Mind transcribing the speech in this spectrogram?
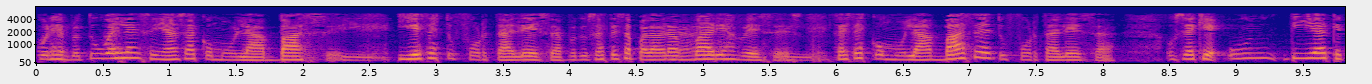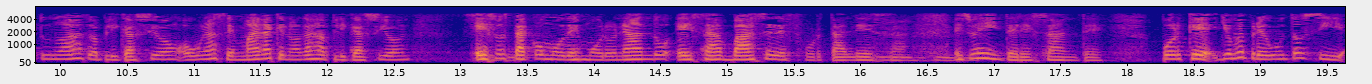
por ejemplo, tú ves la enseñanza como la base Sí. y esa es tu fortaleza, porque usaste esa palabra Claro, varias veces. sí. O sea, esa es como la base de tu fortaleza. O sea que un día que tú no hagas tu aplicación o una semana que no hagas aplicación, eso está como desmoronando esa base de fortaleza. Eso es interesante, porque yo me pregunto si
